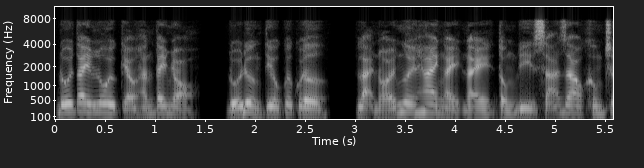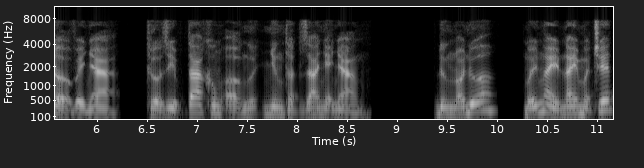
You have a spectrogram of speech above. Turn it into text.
Đôi tay lôi kéo hắn tay nhỏ, đối đường tiêu quơ quơ, lại nói ngươi hai ngày này tổng đi xã giao không trở về nhà, thừa dịp ta không ở ngươi nhưng thật ra nhẹ nhàng. Đừng nói nữa, mấy ngày nay mệt chết,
